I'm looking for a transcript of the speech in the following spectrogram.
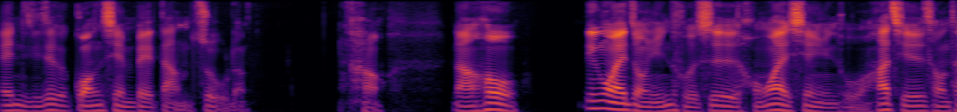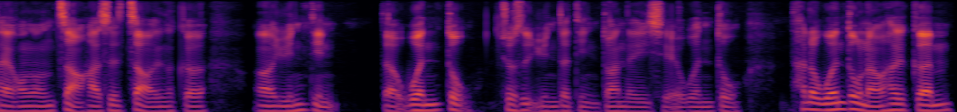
哎，你这个光线被挡住了。好，然后另外一种云图是红外线云图，它其实从太空中照，它是照那个呃云顶的温度，就是云的顶端的一些温度，它的温度呢会跟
